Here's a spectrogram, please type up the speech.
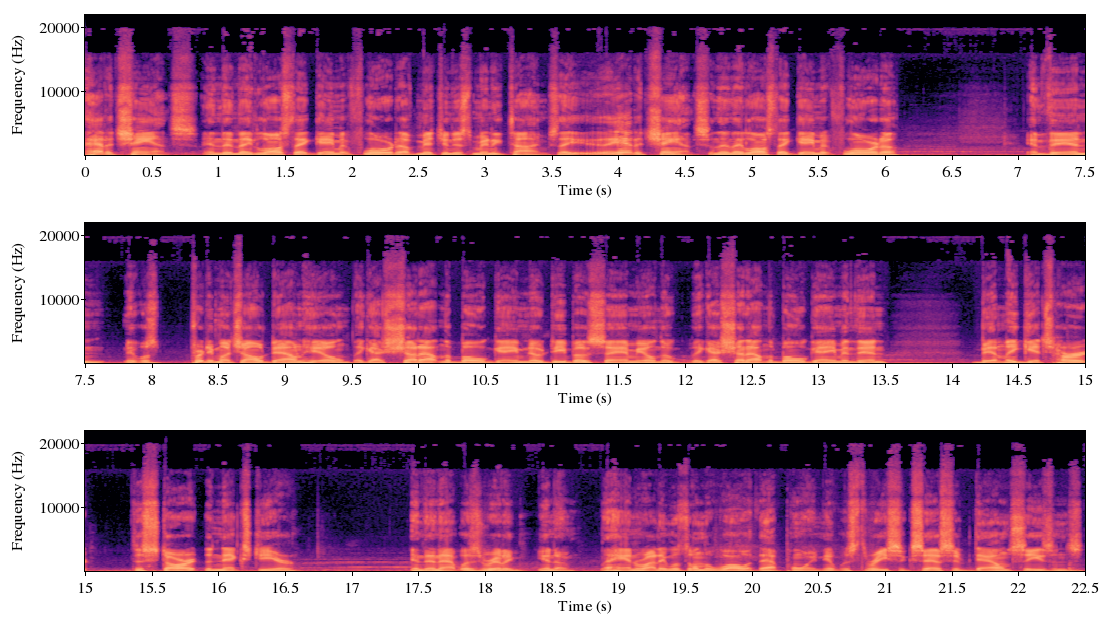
had a chance, and then they lost that game at Florida. I've mentioned this many times. They they had a chance, and then they lost that game at Florida, and then it was pretty much all downhill. They got shut out in the bowl game. No Deebo Samuel. No, they got shut out in the bowl game, and then Bentley gets hurt to start the next year, and then that was really, you know, the handwriting was on the wall at that point. It was three successive down seasons.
